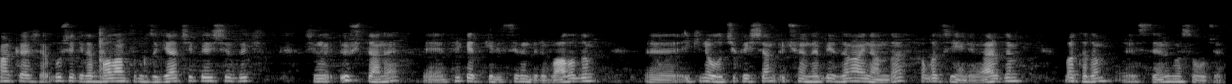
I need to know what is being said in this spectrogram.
Arkadaşlar bu şekilde bağlantımızı gerçekleştirdik. Şimdi 3 tane e, tek etkili silindiri bağladım. E, nolu çıkıştan üçüne de birden aynı anda hava sinyali verdim. Bakalım e, sistemimiz nasıl olacak.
